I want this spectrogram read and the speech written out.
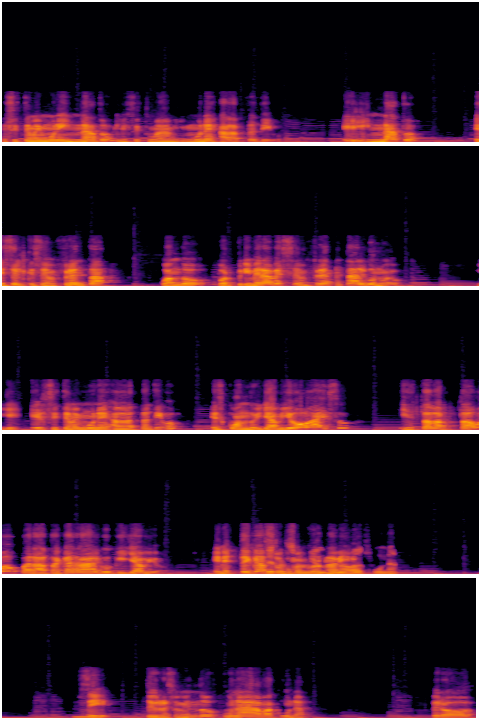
El sistema inmune innato y el sistema inmune adaptativo. El innato es el que se enfrenta cuando por primera vez se enfrenta a algo nuevo. Y el sistema inmune adaptativo es cuando ya vio a eso y está adaptado para atacar a algo que ya vio. En este ¿Estoy caso, como el resolviendo una coronavirus, vacuna? Sí, estoy resumiendo una vacuna, pero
